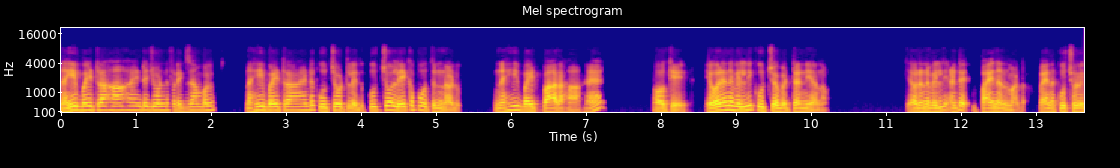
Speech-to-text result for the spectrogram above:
నహి బయట రహా హై అంటే చూడండి ఫర్ ఎగ్జాంపుల్ నహి బయట రహా అంటే కూర్చోవట్లేదు కూర్చోలేకపోతున్నాడు నహి బయట పారహా హై ఓకే ఎవరైనా వెళ్ళి కూర్చోబెట్టండి అన్నాం ఎవరైనా వెళ్ళి అంటే పైన అన్నమాట పైన కూర్చోలే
